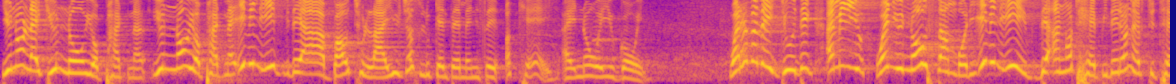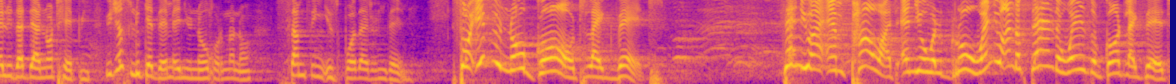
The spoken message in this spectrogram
you know, like you know your partner. You know your partner. Even if they are about to lie, you just look at them and you say, okay, I know where you're going. Whatever they do, they, I mean, you, when you know somebody, even if they are not happy, they don't have to tell you that they are not happy. You just look at them and you know, oh, no, no, something is bothering them. So if you know God like that, then you are empowered and you will grow. When you understand the ways of God like that,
